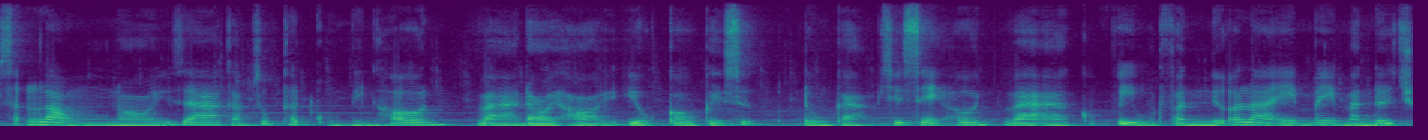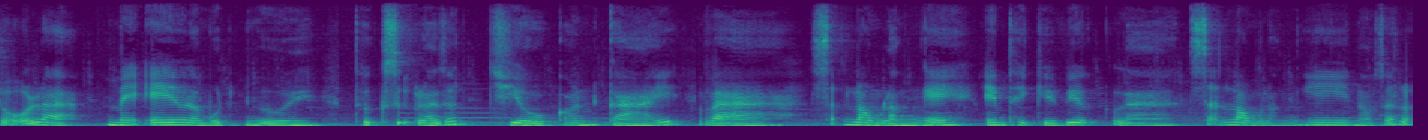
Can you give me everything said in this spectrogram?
sẵn lòng nói ra cảm xúc thật của mình hơn và đòi hỏi, yêu cầu cái sự đồng cảm, chia sẻ hơn. Và cũng vì một phần nữa là em may mắn ở chỗ là mẹ em là một người thực sự là rất chiều con cái và sẵn lòng lắng nghe. Em thấy cái việc là sẵn lòng lắng nghe nó rất là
